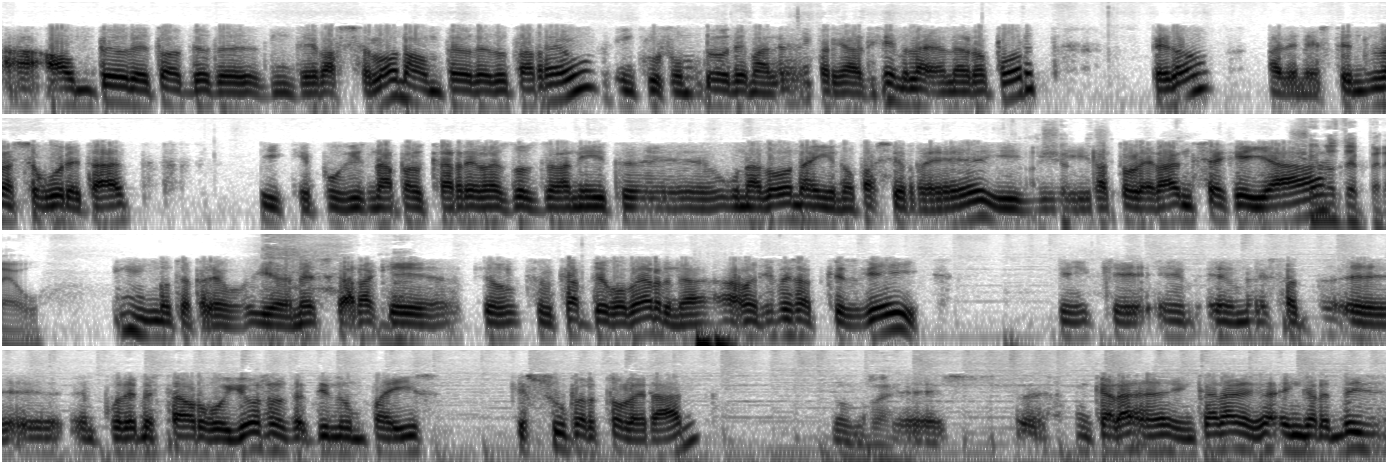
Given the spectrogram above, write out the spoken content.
a un peu de tot de, de, de Barcelona, a un peu de tot arreu, inclús un peu de Madrid, perquè ara tenim l'aeroport, però, a més, tens una seguretat i que puguis anar pel carrer a les 12 de la nit eh, una dona i no passi res, i, i la tolerància que hi ha... Això no té preu. No té preu. I, a més, ara que, que, el, que el cap de govern ha manifestat que és gay, que, que hem, hem estat, eh, hem podem estar orgullosos de tindre un país que és supertolerant, doncs és, eh, encara, encara engrandeix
